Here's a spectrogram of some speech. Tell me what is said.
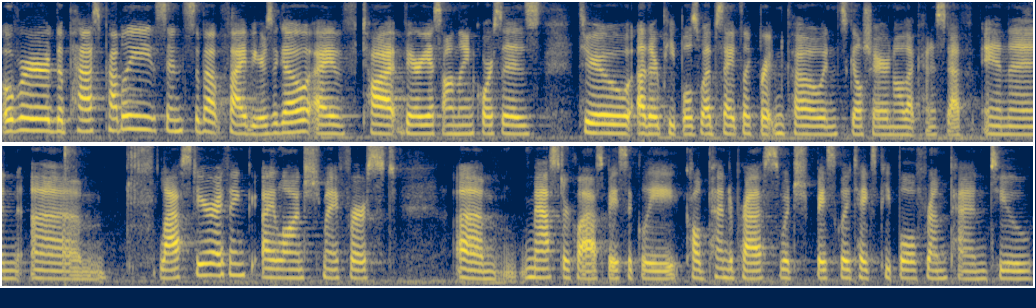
over the past probably since about five years ago, I've taught various online courses through other people's websites like Brit and Co. and Skillshare and all that kind of stuff. And then um, last year, I think I launched my first um, masterclass basically called Pen to Press, which basically takes people from pen to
